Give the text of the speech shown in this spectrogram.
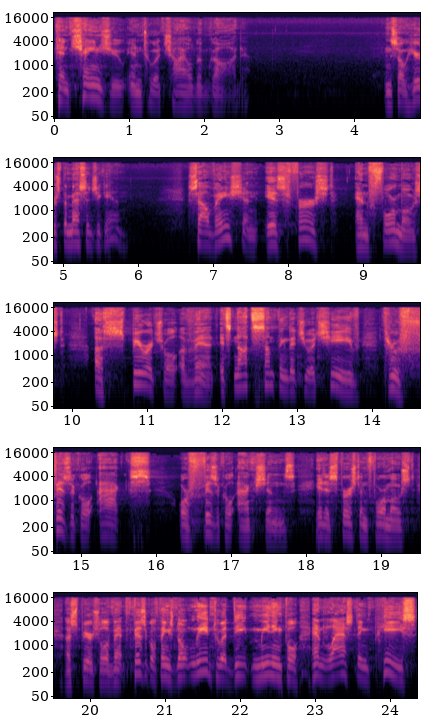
can change you into a child of God. And so here's the message again salvation is first and foremost a spiritual event. It's not something that you achieve through physical acts or physical actions. It is first and foremost a spiritual event. Physical things don't lead to a deep, meaningful, and lasting peace,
